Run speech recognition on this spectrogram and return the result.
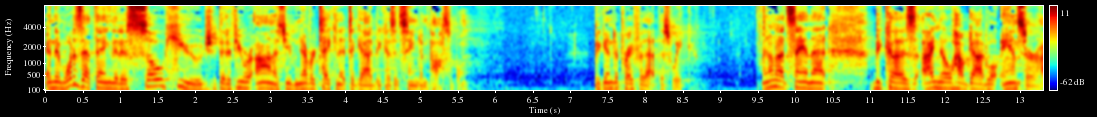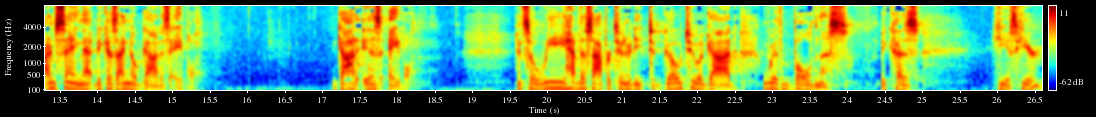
And then what is that thing that is so huge that if you were honest, you've never taken it to God because it seemed impossible? Begin to pray for that this week. And I'm not saying that because I know how God will answer. I'm saying that because I know God is able. God is able. And so we have this opportunity to go to a God with boldness because he is here,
